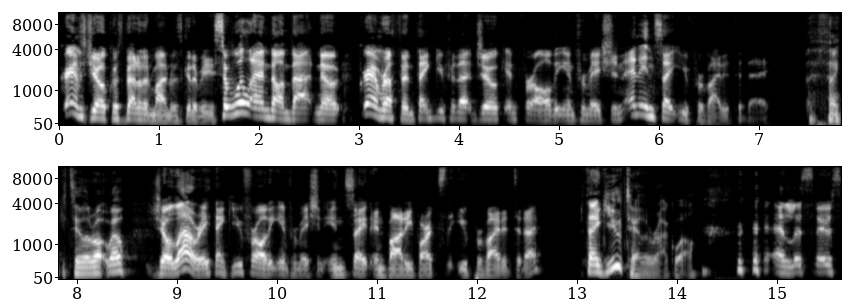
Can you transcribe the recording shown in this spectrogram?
Graham's joke was better than mine was going to be. So we'll end on that note. Graham Ruthven, thank you for that joke and for all the information and insight you've provided today. Thank you, Taylor Rockwell. Joe Lowry, thank you for all the information, insight, and body parts that you've provided today. Thank you, Taylor Rockwell. and listeners,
